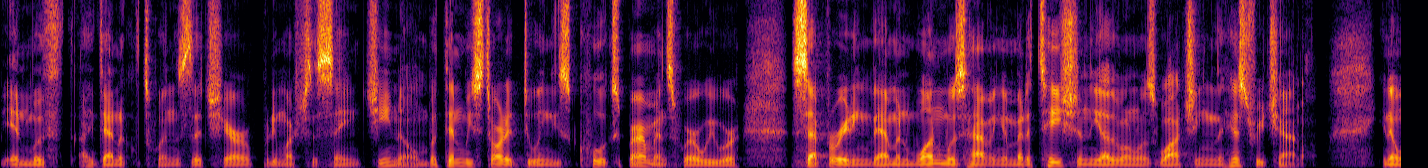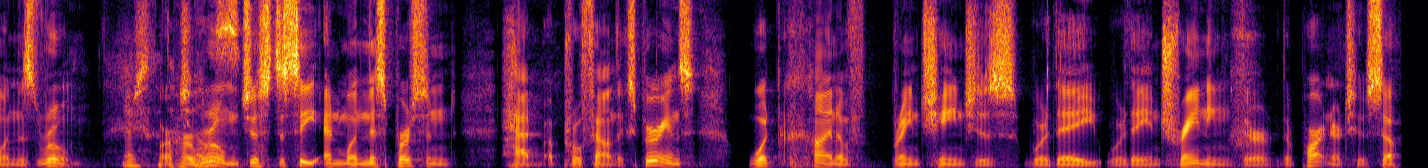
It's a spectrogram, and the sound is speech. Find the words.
in with identical twins that share pretty much the same genome. But then we started doing these cool experiments where we were separating them, and one was having a meditation, the other one was watching the History Channel, you know, in this room I just got or her chills. room just to see. And when this person had a profound experience, what kind of brain changes were they were they entraining their their partner to? So,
